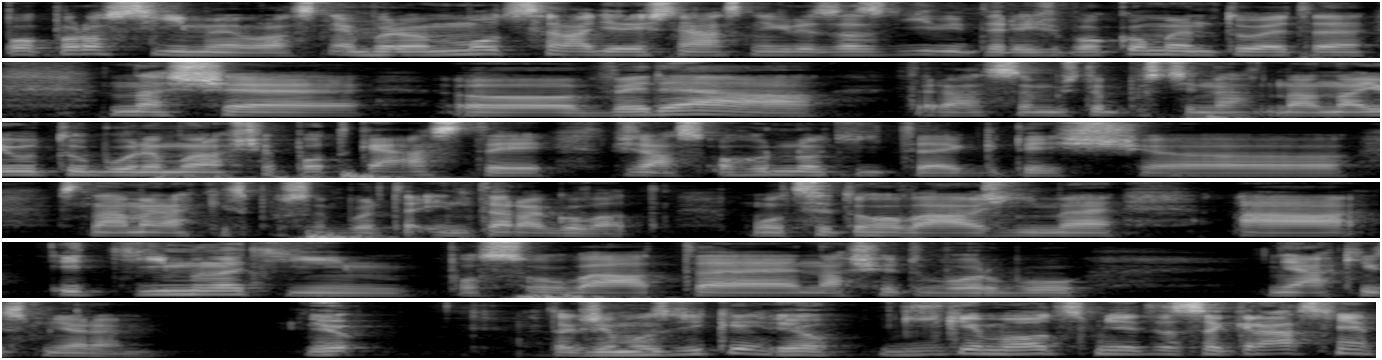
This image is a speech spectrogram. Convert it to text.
poprosíme, vlastně mm. budeme moc rádi, když nás někde zazdílíte, když okomentujete naše uh, videa, která se můžete pustit na, na, na YouTube nebo naše podcasty, že nás ohodnotíte, když uh, s námi nějakým způsobem budete interagovat. Moc si toho vážíme a i tím letím posouváte naši tvorbu nějakým směrem. Jo. Takže moc díky. Jo, díky moc, mějte se krásně.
